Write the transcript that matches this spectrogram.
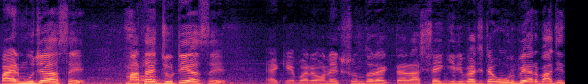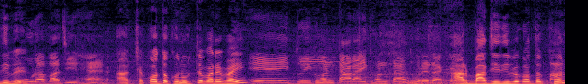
পায়ের মুজা আছে মাথায় জুটি আছে একেবারে অনেক সুন্দর একটা রাজশাহী গিরিবাজ এটা উড়বে আর বাজি দিবে? পুরা বাজি হ্যাঁ। আচ্ছা কতক্ষণ উঠতে পারে ভাই? এই দুই ঘণ্টা আড়াই ঘণ্টা ধরে রাখেন আর বাজি দিবে কতক্ষণ?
